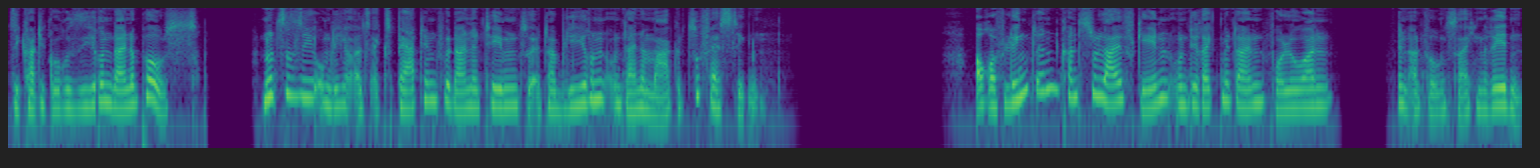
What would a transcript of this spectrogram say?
Sie kategorisieren deine Posts. Nutze sie, um dich als Expertin für deine Themen zu etablieren und deine Marke zu festigen. Auch auf LinkedIn kannst du live gehen und direkt mit deinen Followern in Anführungszeichen reden.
